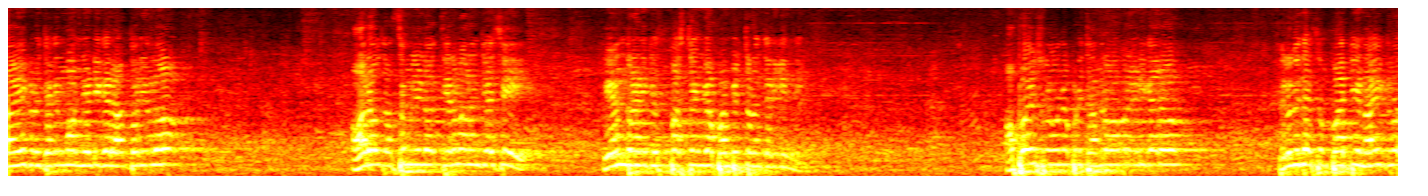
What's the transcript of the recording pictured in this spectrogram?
నాయకుడు జగన్మోహన్ రెడ్డి గారి ఆధ్వర్యంలో ఆ రోజు అసెంబ్లీలో తీర్మానం చేసి కేంద్రానికి స్పష్టంగా పంపించడం జరిగింది. అపోజిషన్ ఉన్నప్పుడు చంద్రబాబు నాయుడు గారు తెలుగుదేశం పార్టీ నాయకులు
